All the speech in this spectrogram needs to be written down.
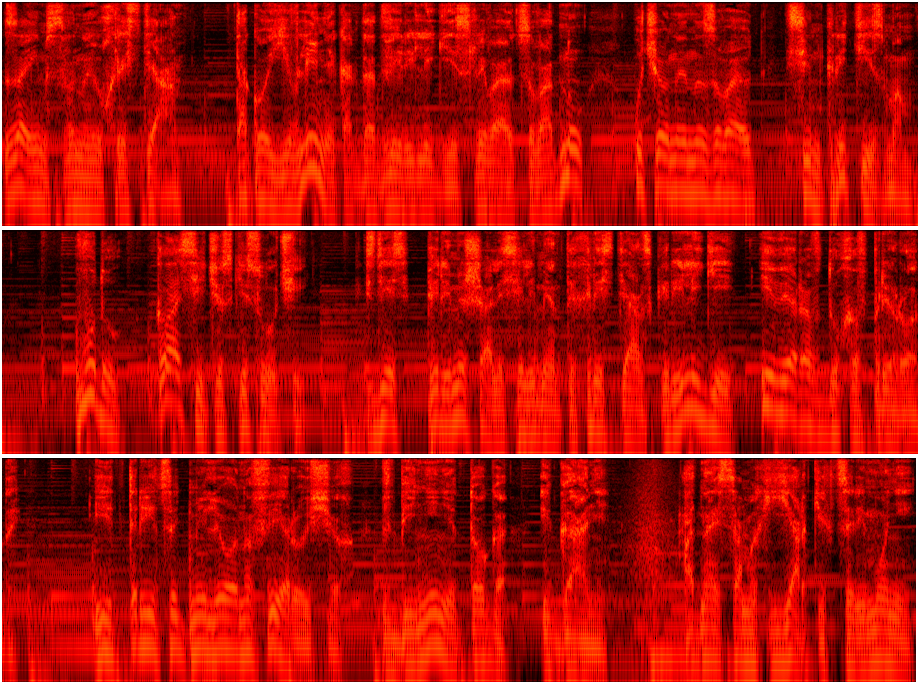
заимствованные у христиан. Такое явление, когда две религии сливаются в одну, ученые называют синкретизмом. Вуду – классический случай. Здесь перемешались элементы христианской религии и вера в духов природы. И 30 миллионов верующих в Бенине, Того и Гане – Одна из самых ярких церемоний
